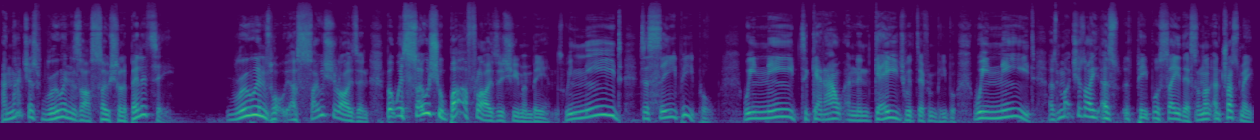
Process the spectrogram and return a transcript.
And that just ruins our social ability, ruins what we are socializing. But we're social butterflies as human beings. We need to see people. We need to get out and engage with different people. We need, as much as I as, as people say this, and, and trust me,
